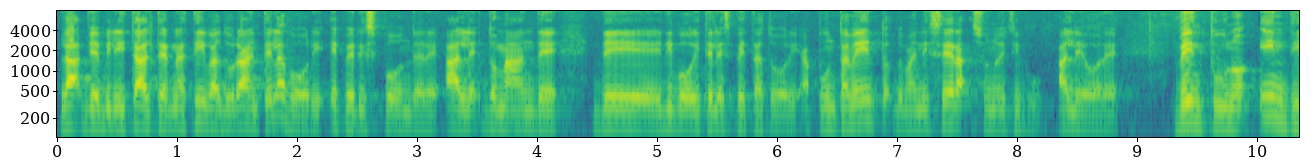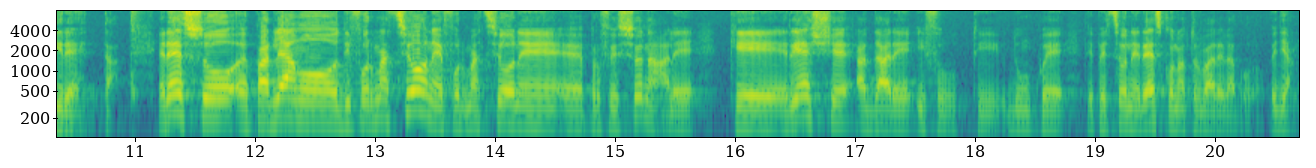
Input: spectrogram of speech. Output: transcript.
la viabilità alternativa durante i lavori e per rispondere alle domande di voi telespettatori. Appuntamento domani sera su Noi TV alle ore 21 in diretta. Adesso eh, parliamo di formazione, formazione eh, professionale che riesce a dare i frutti, dunque le persone riescono a trovare lavoro. Vediamo.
